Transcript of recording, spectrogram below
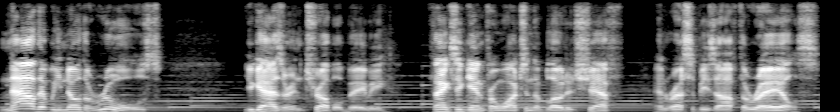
Now that we know the rules, you guys are in trouble, baby. Thanks again for watching The Bloated Chef and Recipes Off the Rails.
